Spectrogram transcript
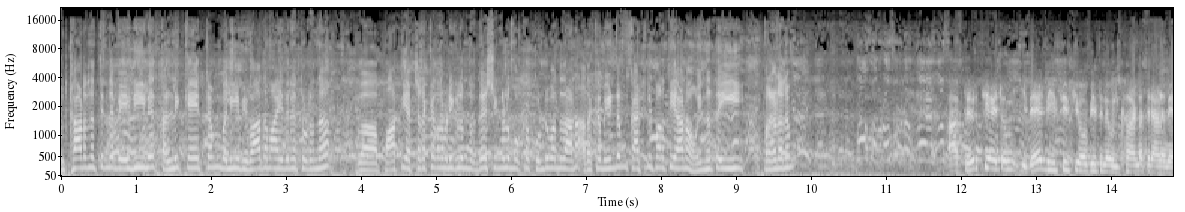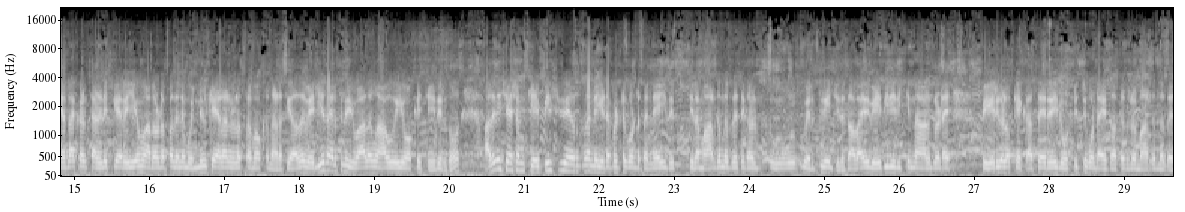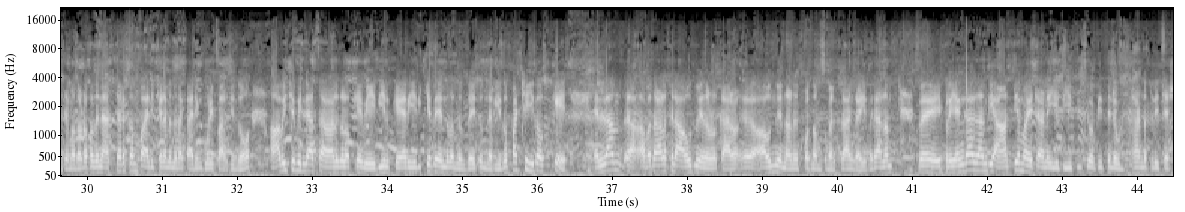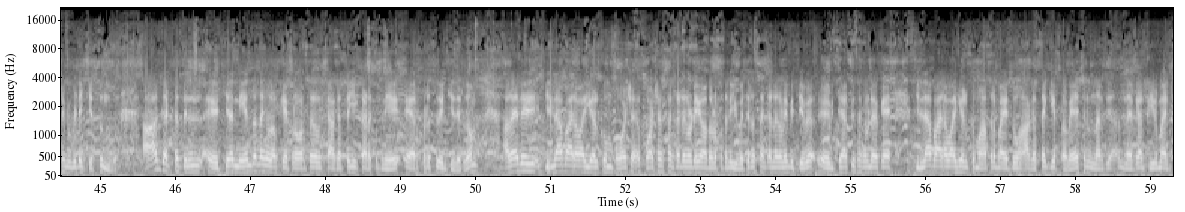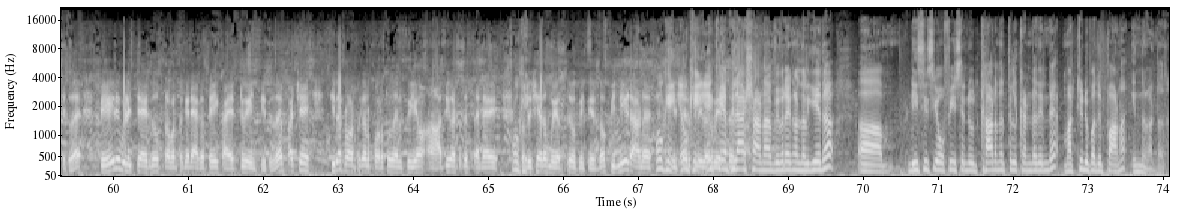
ഉദ്ഘാടനത്തിന്റെ വേദിയിലെ തള്ളിക്കയറ്റം വലിയ വിവാദമായതിനെ തുടർന്ന് പാർട്ടി അച്ചടക്ക നടപടികളും നിർദ്ദേശങ്ങളും ഒക്കെ കൊണ്ടുവന്നതാണ്. അതൊക്കെ വീണ്ടും കാറ്റിൽ പറത്തിയാണോ ഇന്നത്തെ ഈ പ്രകടനം? ആ തീർച്ചയായിട്ടും ഇതേ ഡി സി സി ഓഫീസിന്റെ ഉദ്ഘാടനത്തിലാണ് നേതാക്കൾ തള്ളിക്കയറിയും അതോടൊപ്പം തന്നെ മുന്നിൽ കയറാനുള്ള ശ്രമമൊക്കെ നടത്തി. അത് വലിയ തരത്തിൽ വിവാദമാവുകയും ഒക്കെ ചെയ്തിരുന്നു. അതിനുശേഷം കെ പി സി നേതൃത്വം തന്നെ ഇടപെട്ടുകൊണ്ട് തന്നെ ഇത് ചില മാർഗനിർദ്ദേശങ്ങൾ വരുത്തുകയും ചെയ്തിരുന്നു അതായത് വേദിയിലിരിക്കുന്ന ആളുകളുടെ പേരുകളൊക്കെ കസേരയിൽ ഒട്ടിച്ചുകൊണ്ടായിരുന്നു അത്തരത്തിലൊരു മാർഗനിർദ്ദേശം. അതോടൊപ്പം തന്നെ അച്ചടക്കം പാലിക്കണം എന്നുള്ള കാര്യം കൂടി പറഞ്ഞിരുന്നു. ആവശ്യമില്ലാത്ത ആളുകളൊക്കെ വേദിയിൽ കയറിയിരിക്കരുത് എന്നുള്ള നിർദ്ദേശം നൽകിയിരുന്നു. പക്ഷേ ഇതൊക്കെ എല്ലാം അവതാളത്തിലാവുന്നു എന്നുള്ള ആവുന്നു എന്നാണ് ഇപ്പോൾ നമുക്ക് മനസ്സിലാക്കാൻ കഴിയുന്നത്. കാരണം ഈ പ്രിയങ്ക ഗാന്ധി ആദ്യമായിട്ടാണ് ഈ ഡി സി സി ഓഫീസിന്റെ ഉദ്ഘാടനത്തിന് ശേഷം ഇവിടേക്ക് എത്തുന്നത്. ആ ഘട്ടത്തിൽ ചില നിയന്ത്രണങ്ങളൊക്കെ പ്രവർത്തകർക്ക് അകത്തേക്ക് കടക്കുന്ന ഏർപ്പെടുത്തുകയും ചെയ്തിരുന്നു. അതായത് ജില്ലാ ഭാരവാഹികൾക്കും പോഷ പോഷക സംഘടനകളുടെയും അതോടൊപ്പം തന്നെ യുവജന സംഘടനകളുടെയും വിദ്യാഭ്യാ വിദ്യാർത്ഥി സംഘടനയൊക്കെ ജില്ലാ ഭാരവാഹികൾക്ക് മാത്രമായിരുന്നു അകത്തേക്ക് പ്രവേശനം നൽക- നൽകാൻ തീരുമാനിച്ചത്. പേര് വിളിച്ചായിരുന്നു പ്രവർത്തകരെ അകത്തേക്ക് കയറ്റുകയും ചെയ്തത്. പക്ഷേ ചില പ്രവർത്തകർ പുറത്തു നിൽക്കുകയോ ആദ്യഘട്ടത്തിൽ തന്നെ പ്രതിഷേധം ഉയർത്തുകയൊക്കെ ചെയ്തിരുന്നു. പിന്നീടാണ്. അഭിലാഷാണ് വിവരങ്ങൾ നൽകിയത്. ഡി സി സി ഓഫീസിന്റെ ഉദ്ഘാടനത്തിൽ കണ്ടതിന്റെ മറ്റൊരു പതിപ്പാണ് ഇന്ന് കണ്ടത്.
